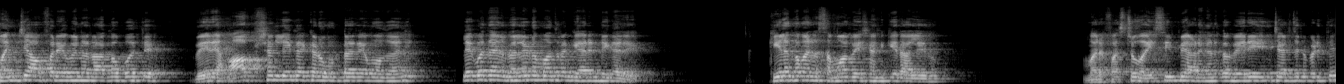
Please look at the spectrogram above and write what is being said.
మంచి ఆఫర్ ఏమైనా రాకపోతే వేరే ఆప్షన్ లేక ఇక్కడ ఉంటారేమో కానీ లేకపోతే ఆయన వెళ్ళడం మాత్రం గ్యారంటీ కానీ కీలకమైన సమావేశానికి రాలేదు. మరి ఫస్ట్ వైసీపీ అడగనక వేరే ఇన్ఛార్జిని పెడితే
